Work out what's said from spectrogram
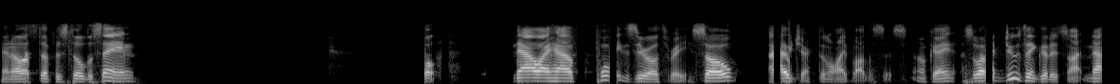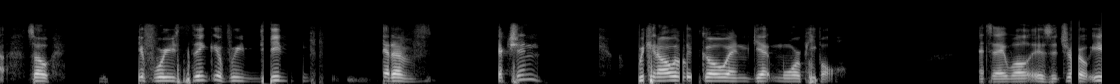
And all that stuff is still the same. Well, now I have 0.03. So I reject the null hypothesis. Okay, so I do think that it's not now. So if we think if we did get a rejection, we can always go and get more people and say, well, is it true?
